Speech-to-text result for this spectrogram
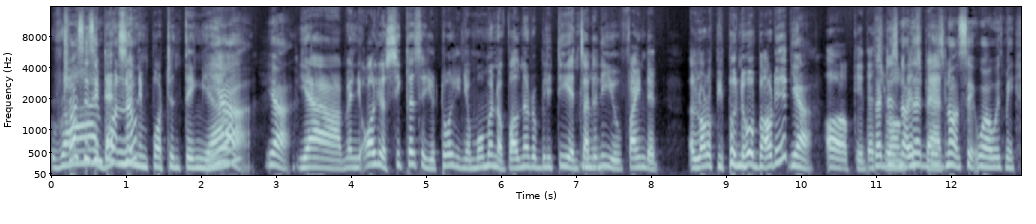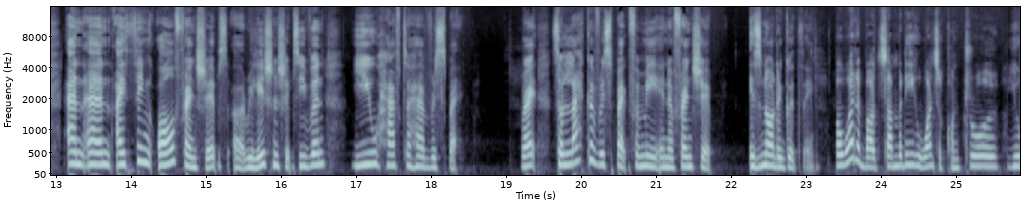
Right, Trust is important, That's no? an important thing, yeah. yeah. yeah. Yeah, when you, all your secrets that you told in your moment of vulnerability, and suddenly you find that a lot of people know about it. Yeah. Oh, okay, that's that does wrong. not that's that bad. does not sit well with me and and i think all friendships uh, relationships even you have to have respect right so lack of respect for me in a friendship is not a good thing But what about somebody who wants to control you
